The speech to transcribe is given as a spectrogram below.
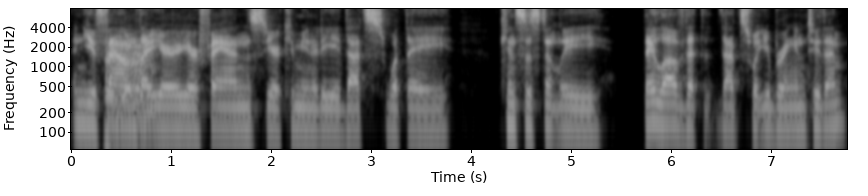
And you found and, um, that your your fans, your community, that's what they consistently they love that that's what you're bringing to them.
